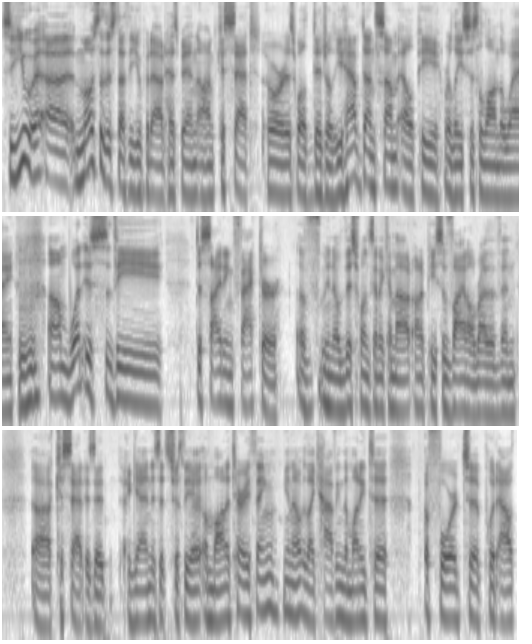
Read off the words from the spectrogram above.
So you, uh, most of the stuff that you put out has been on cassette or as well digital. You have done some LP releases along the way. Um, what is the deciding factor of you know this one's going to come out on a piece of vinyl rather than uh, cassette? Is it again? Is it strictly a, a monetary thing? You know, like having the money to afford to put out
